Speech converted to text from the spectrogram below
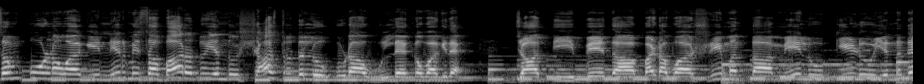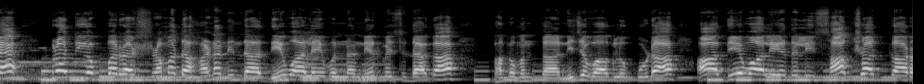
ಸಂಪೂರ್ಣವಾಗಿ ನಿರ್ಮಿಸಬಾರದು ಎಂದು ಶಾಸ್ತ್ರದಲ್ಲೂ ಕೂಡ ಉಲ್ಲೇಖವಾಗಿದೆ. ಜಾತಿ, ಭೇದ, ಬಡವ, ಶ್ರೀಮಂತ, ಮೇಲು, ಕೀಳು ಎನ್ನದೆ ಪ್ರತಿಯೊಬ್ಬರ ಶ್ರಮದ ಹಣದಿಂದ ದೇವಾಲಯವನ್ನ ನಿರ್ಮಿಸಿದಾಗ ಭಗವಂತ ನಿಜವಾಗಲೂ ಕೂಡ ಆ ದೇವಾಲಯದಲ್ಲಿ ಸಾಕ್ಷಾತ್ಕಾರ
